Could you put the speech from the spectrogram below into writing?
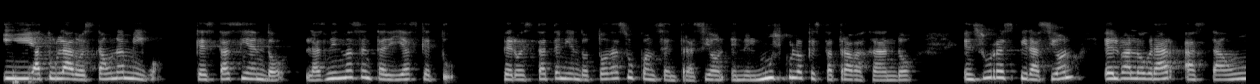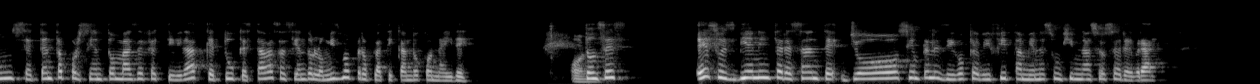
y a tu lado está un amigo que está haciendo las mismas sentadillas que tú, pero está teniendo toda su concentración en el músculo que está trabajando, en su respiración, él va a lograr hasta un 70% más de efectividad que tú, que estabas haciendo lo mismo, pero platicando con Aide. Entonces, eso es bien interesante. Yo siempre les digo que Bifi también es un gimnasio cerebral,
